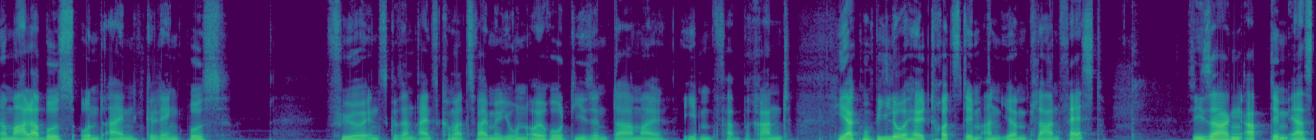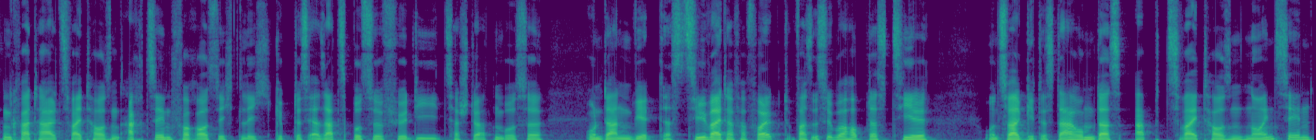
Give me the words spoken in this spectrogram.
normaler Bus und ein Gelenkbus für insgesamt 1,2 Millionen Euro. Die sind da mal eben verbrannt. HEAG Mobilo hält trotzdem an ihrem Plan fest. Sie sagen, ab dem ersten Quartal 2018 voraussichtlich gibt es Ersatzbusse für die zerstörten Busse und dann wird das Ziel weiter verfolgt. Was ist überhaupt das Ziel? Und zwar geht es darum, dass ab 2019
